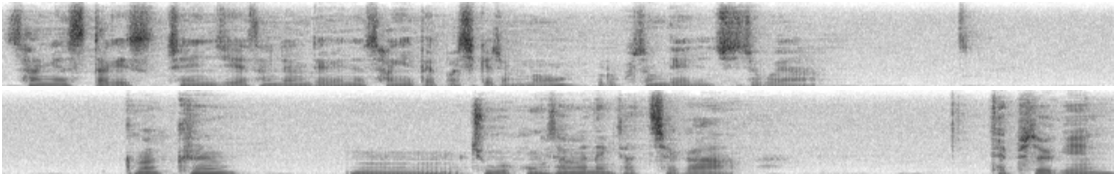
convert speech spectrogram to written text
상해 스탁 익스체인지에 상장되어 있는 상위 180개 종목으로 구성되어 있는 지수고요. 그만큼 음, 중국 공상은행 자체가 대표적인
